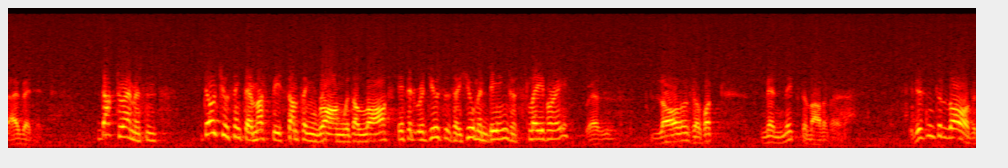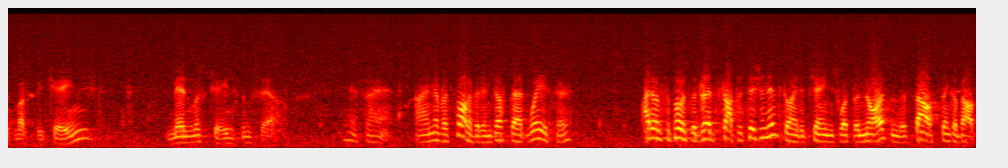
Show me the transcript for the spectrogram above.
I read it. Dr. Emerson, don't you think there must be something wrong with a law if it reduces a human being to slavery? Well, laws are what men make them, Oliver. It isn't the law that must be changed. Men must change themselves. Yes, I, I never thought of it in just that way, sir. I don't suppose the Dred Scott decision is going to change what the North and the South think about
